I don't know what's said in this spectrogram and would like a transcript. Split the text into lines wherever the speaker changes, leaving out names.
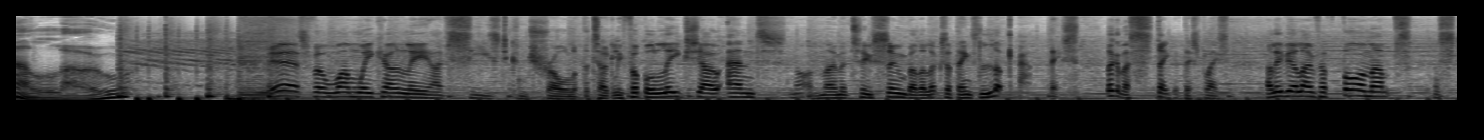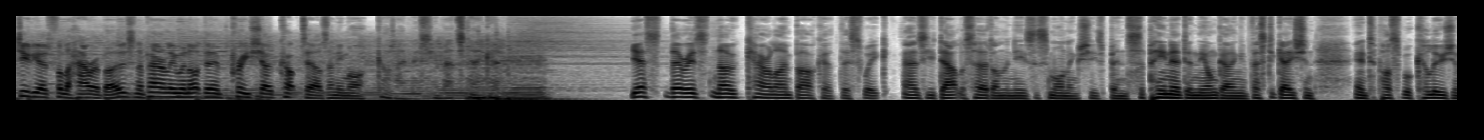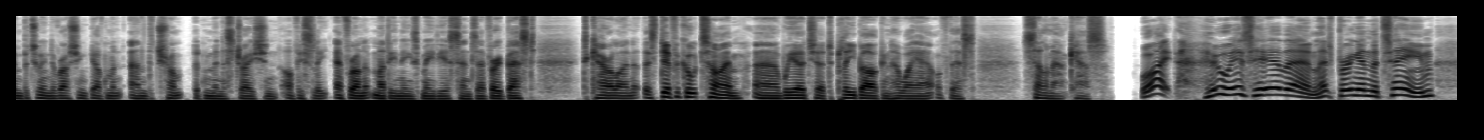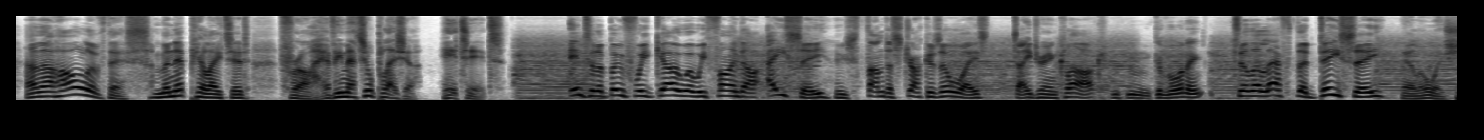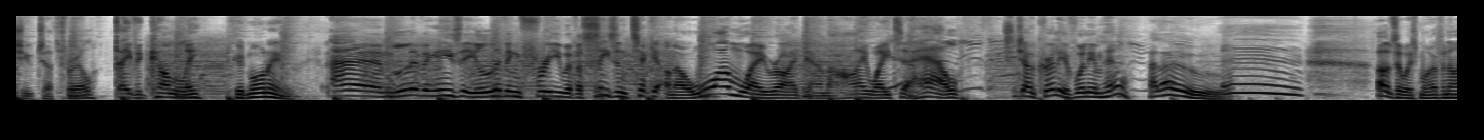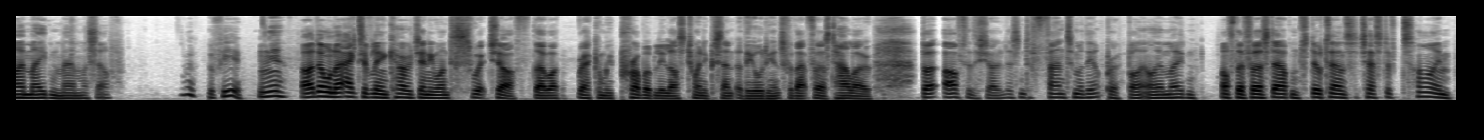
Hello. Yes, for one week only, I've seized control of the Totally Football League show, and not a moment too soon by the looks of things. Look at this. Look at the state of this place. I'll leave you alone for four months. The studio's full of Haribos, and apparently we're not doing pre show cocktails anymore. God, I miss you, Matt Stanger. Yes, there is no Caroline Barker this week. As you doubtless heard on the news this morning, she's been subpoenaed in the ongoing investigation into possible collusion between the Russian government and the Trump administration. Obviously, everyone at Muddy Knees Media sends their very best to Caroline at this difficult time. Uh, we urge her to plea bargain her way out of this. Sell them out, Cass. Right, who is here then? Let's bring in the team and the whole of this manipulated for our heavy metal pleasure. Hit it. Into the booth we go where we find our AC, who's thunderstruck as always, Adrian Clark.
Good morning.
To the left, the DC, he'll always shoot to thrill, David Connolly.
Good morning.
And living easy, living free with a season ticket on a one way ride down the highway to hell, it's Joe Crilly of William Hill.
Hello.
Eh, I was always more of an Iron Maiden man myself.
Good for you.
Yeah, I don't want to actively encourage anyone to switch off, though I reckon we probably lost 20% of the audience with that first hello. But after the show, listen to Phantom of the Opera by Iron Maiden. Off their first album, still turns the test of time.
